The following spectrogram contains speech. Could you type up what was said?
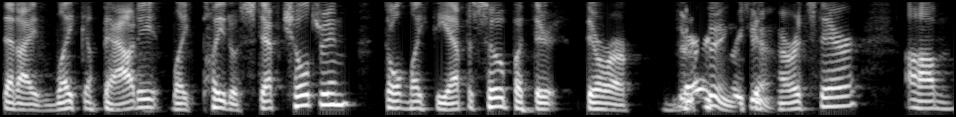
that I like about it, like Plato's Stepchildren. Don't like the episode, but there there are There very, are very good yeah. merits there. Um,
